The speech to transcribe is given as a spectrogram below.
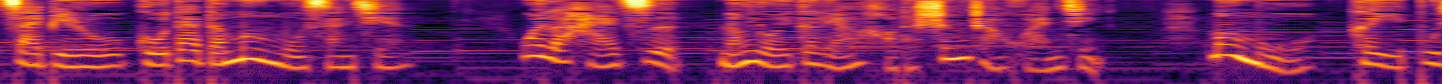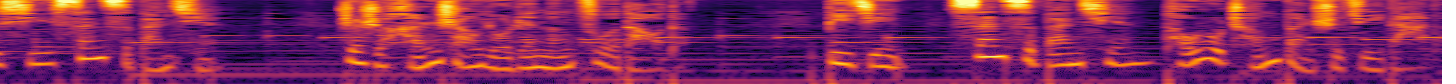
再比如古代的孟母三迁，为了孩子能有一个良好的生长环境，孟母可以不惜三次搬迁，这是很少有人能做到的。毕竟三次搬迁投入成本是巨大的，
